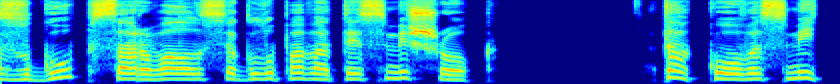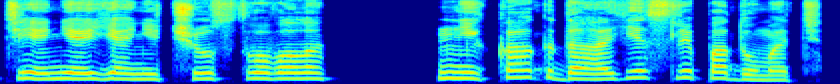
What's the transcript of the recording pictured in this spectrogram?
С губ сорвался глуповатый смешок. Такого смятения я не чувствовала никогда, если подумать.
